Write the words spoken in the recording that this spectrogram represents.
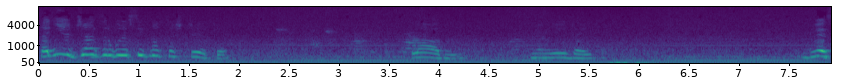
Та ні, Джек зараз буде всіх нас тащити. Ладно. Є ідейка. Дивись,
